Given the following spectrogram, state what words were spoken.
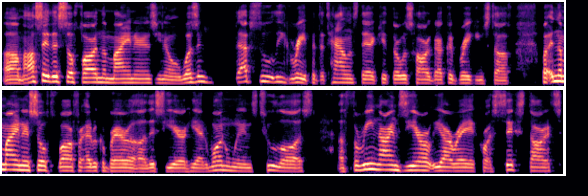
um I'll say this so far in the minors you know it wasn't absolutely great but the talents there kid throws hard got good breaking stuff but in the minors so far for Edward Cabrera uh, this year he had one wins two loss a 3.90 ERA across six starts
